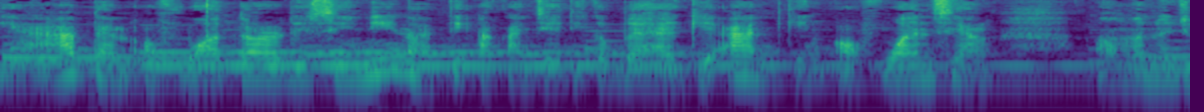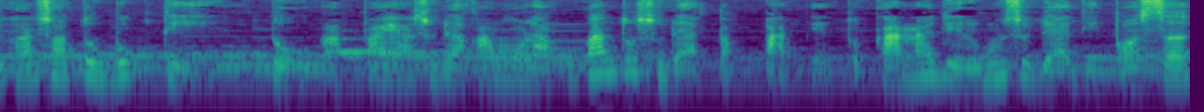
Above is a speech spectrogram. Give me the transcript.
ya. Ten of Water di sini nanti akan jadi kebahagiaan King of Wands yang eh, menunjukkan suatu bukti itu apa yang sudah kamu lakukan tuh sudah tepat gitu. Karena dirimu sudah di pose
